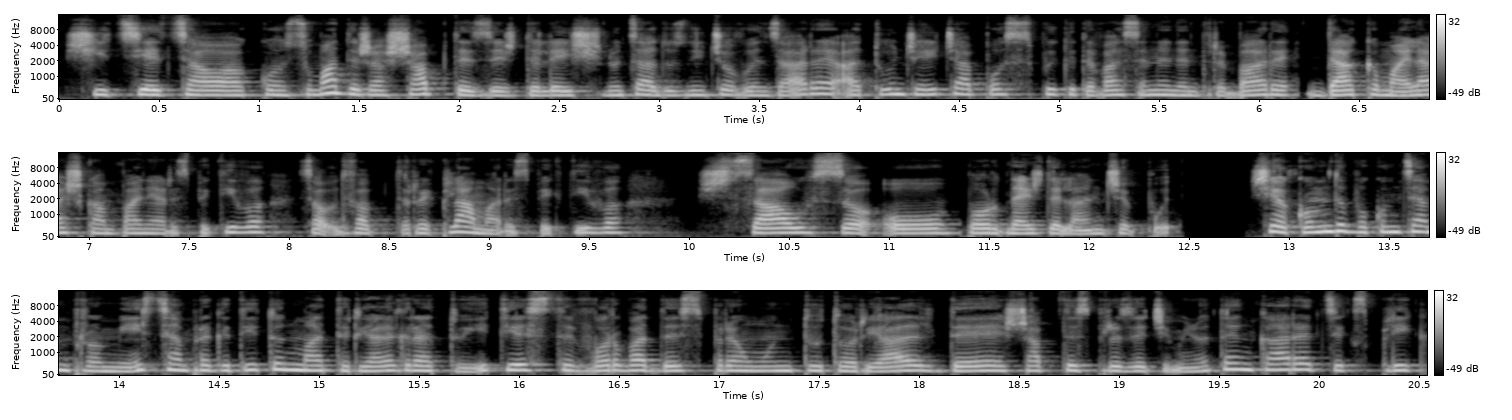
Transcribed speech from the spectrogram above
și ție ți-au consumat deja 70 de lei și nu ți-a adus nicio vânzare, atunci aici poți să spui câteva semne de întrebare dacă mai lași campania respectivă sau, de fapt, reclama respectivă sau să o pornești de la început. Și acum, după cum ți-am promis, ți-am pregătit un material gratuit. Este vorba despre un tutorial de 17 minute în care îți explic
